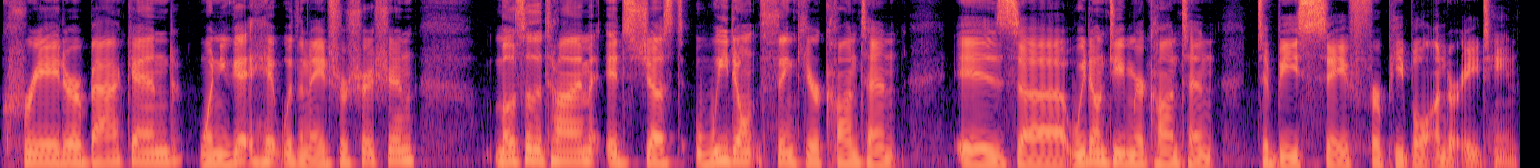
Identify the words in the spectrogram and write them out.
creator backend. When you get hit with an age restriction, most of the time it's just we don't think your content is uh, we don't deem your content to be safe for people under 18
